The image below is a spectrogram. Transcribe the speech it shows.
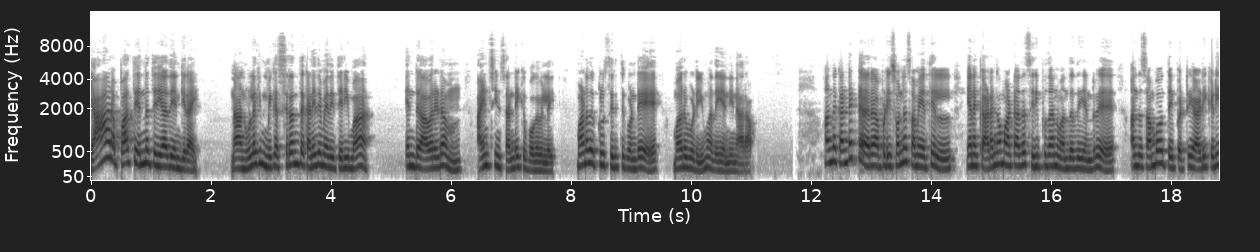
யாரை பார்த்து என்ன தெரியாது என்கிறாய்? நான் உலகின் மிக சிறந்த கணித மேதை தெரியுமா? என்று அவரிடம் ஐன்ஸ்டீன் சண்டைக்கு போகவில்லை. மனதுக்குள் சிரித்துக்கொண்டே மறுபடியும் அதை எண்ணினாராம். அந்த கண்டக்டர் அப்படி சொன்ன சமயத்தில் எனக்கு அடங்க மாட்டாத சிரிப்பு தான் வந்தது என்று அந்த சம்பவத்தை பற்றி அடிக்கடி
